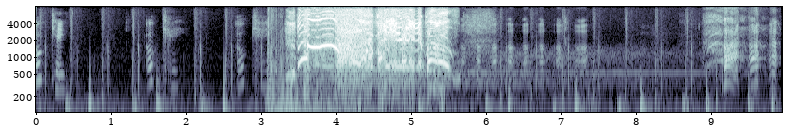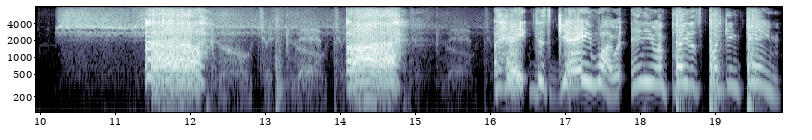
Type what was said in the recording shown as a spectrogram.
Okay. Okay. Okay. Ah! My mandibles! Ah! Ah! I hate this game! Why would anyone play this fucking game?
